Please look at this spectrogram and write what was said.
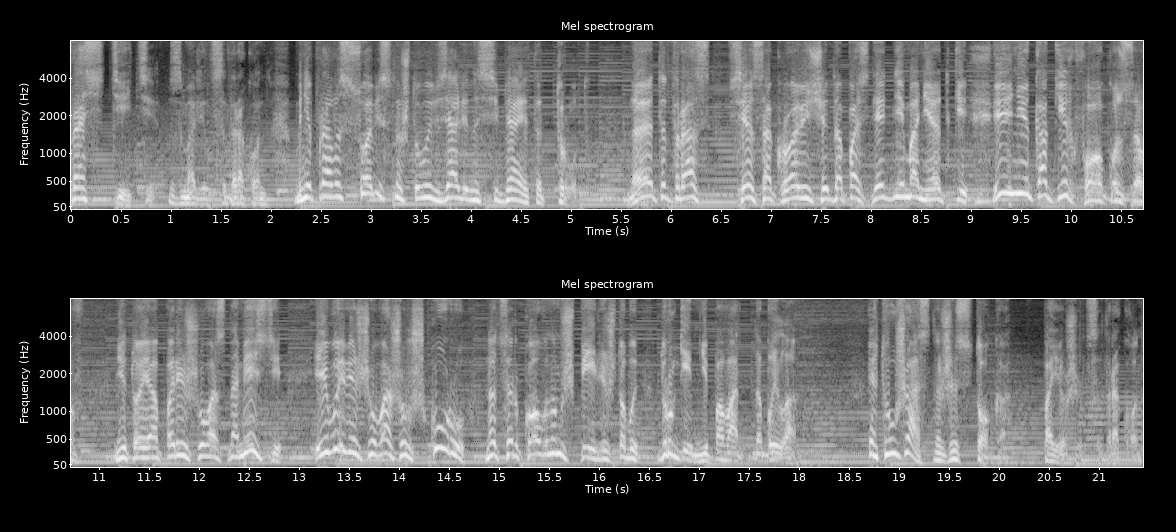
«Простите», — взмолился дракон, — «мне право совестно, что вы взяли на себя этот труд». «На этот раз все сокровища до последней монетки и никаких фокусов. Не то я порешу вас на месте и вывешу вашу шкуру на церковном шпиле, чтобы другим не повадно было». «Это ужасно жестоко», — поежился дракон.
